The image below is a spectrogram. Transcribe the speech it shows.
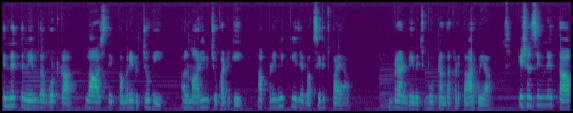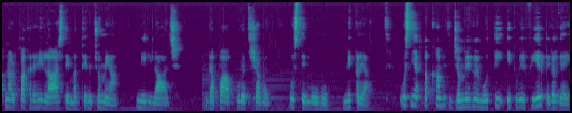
ਤੇ ਨਿਤਨੇਮ ਦਾ ਗੁਟਕਾ ਲਾਜ ਦੇ ਕਮਰੇ ਵਿੱਚੋਂ ਹੀ ਅਲਮਾਰੀ ਵਿੱਚੋਂ ਕੱਢ ਕੇ ਆਪਣੇ ਨਿੱਕੇ ਜਿਹੇ ਬਕਸੇ ਵਿੱਚ ਪਾਇਆ। ਬਰਾਂਡੇ ਵਿੱਚ ਬੂਟਾਂ ਦਾ ਖੜਕਾਰ ਹੋਇਆ। ਕਿਸ਼ਨ ਸਿੰਘ ਨੇ ਤਾਪ ਨਾਲ ਭਖ ਰਹੇ ਲਾਸ਼ ਦੇ ਮੱਥੇ ਨੂੰ ਚੁੰਮਿਆ। ਮੇਰੀ ਲਾਜ ਦਾ ਭਾਵਪੂਰਤ ਸ਼ਬਦ ਉਸ ਦੇ ਮੂੰਹੋਂ ਨਿਕਲਿਆ। ਉਸ ਦੀਆਂ ਅੱਖਾਂ ਵਿੱਚ ਜੰਮੇ ਹੋਏ ਮੋਤੀ ਇੱਕ ਵਾਰ ਫੇਰ ਪਿਘਲ ਗਏ।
